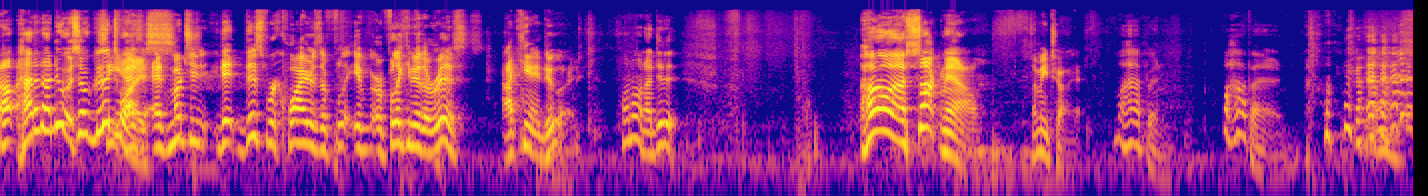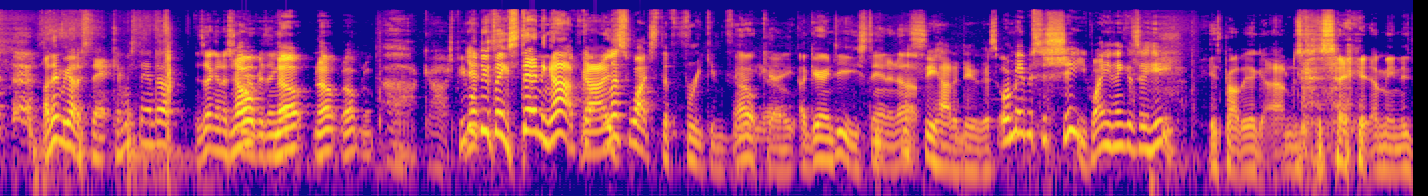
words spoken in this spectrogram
uh, how did I do it so good See, as, twice? as much as th- this requires a, fl- a flicking of the wrist, I can't do it. Hold on, I did it. Hold on, I suck now. Let me try it. What happened? What happened? I think we got to stand. Can we stand up? Is that going to screw No, everything no, up? no, no, no. Oh, ah, gosh. People Yeah. do things standing up, guys. Let's watch the freaking video. okay, I guarantee you standing up. Let's see how to do this. Or maybe it's a she. Why do you think it's a he? It's probably a guy. I'm just gonna say it. I mean,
